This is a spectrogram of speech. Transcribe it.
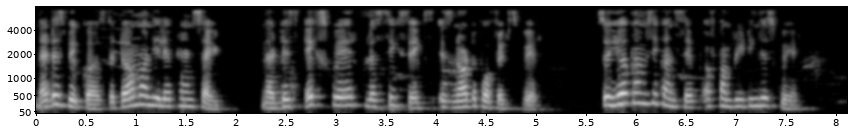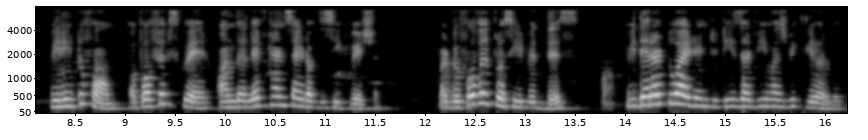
That is because the term on the left hand side, that is x square plus 6x is not a perfect square. So here comes the concept of completing the square. We need to form a perfect square on the left hand side of this equation. But before we proceed with this, we, there are two identities that we must be clear with.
